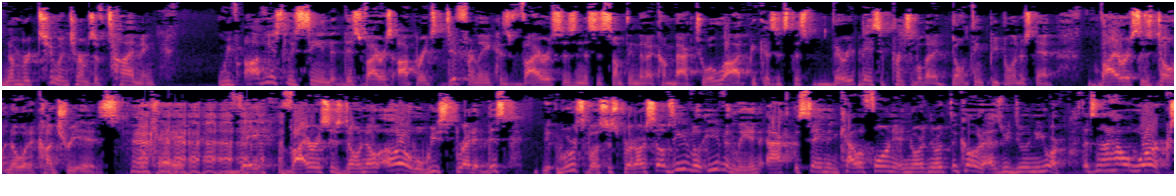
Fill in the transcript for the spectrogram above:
Number two, in terms of timing. We've obviously seen that this virus operates differently because viruses, and this is something that I come back to a lot because it's this very basic principle that I don't think people understand. Viruses don't know what a country is. Okay, they viruses don't know. Oh, well, we spread it this. We're supposed to spread ourselves even, evenly and act the same in California and North North Dakota as we do in New York. That's not how it works.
